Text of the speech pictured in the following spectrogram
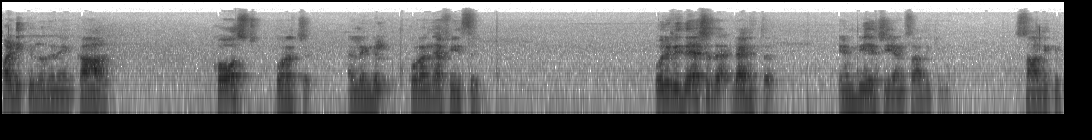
പഠിക്കുന്നതിനേക്കാൾ കോസ്റ്റ് കുറച്ച് അല്ലെങ്കിൽ കുറഞ്ഞ ഫീസിൽ ഒരു വിദേശ രാജ്യത്ത് എം ബി എ ചെയ്യാൻ സാധിക്കുമോ? സാധിക്കും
